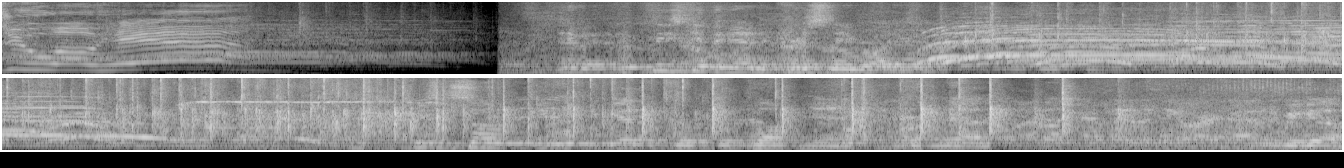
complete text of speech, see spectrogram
Duo here. Anyway, please give a hand to Chris Leroy. Here's a song that you put together for the club and from uh, here we go.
